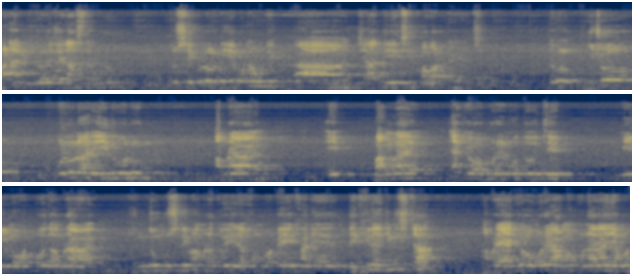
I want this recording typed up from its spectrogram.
পাড়ার ভিতরে যে রাস্তাগুলো, তো সেগুলো নিয়ে মোটামুটি যা দিয়েছি কভার হয়ে গেছে। দেখুন, পুজো বলুন আর ঈদ বলুন, আমরা এই বাংলায় একে অপরের মতো যে মিল মহব্বত আমরা হিন্দু, মুসলিম, আমরা তো এরকমভাবে এখানে দেখি না জিনিসটা। আমরা একে অপরে ওনারা যেমন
